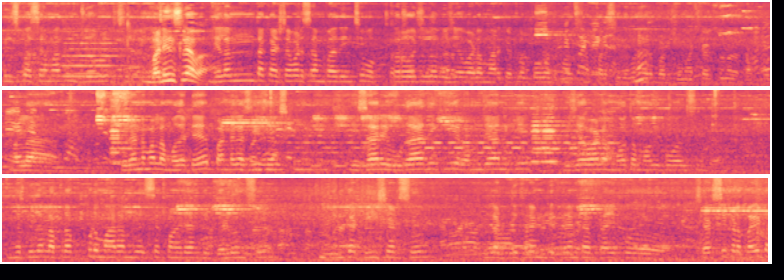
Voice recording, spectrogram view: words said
పిలుచుకొస్తే మాత్రం జోబులకి నెలంతా కష్టపడి సంపాదించి ఒక్క రోజులో విజయవాడ మార్కెట్లో పోగొట్టుకోవాల్సిన పరిస్థితి కూడా ఏర్పడుతుంది. మళ్ళా చూడండి మళ్ళీ మొదటే పండగ సీజన్ ఈసారి ఉగాదికి రంజాన్కి విజయవాడ మూత మోగిపోవాల్సిందే. ఇంకా పిల్లలు అప్పుడప్పుడు మారం చేస్తే కొనడానికి బెలూన్స్ ఇంకా టీ షర్ట్స్ ఇంకా డిఫరెంట్ డిఫరెంట్ టైప్ షర్ట్స్. ఇక్కడ బయట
